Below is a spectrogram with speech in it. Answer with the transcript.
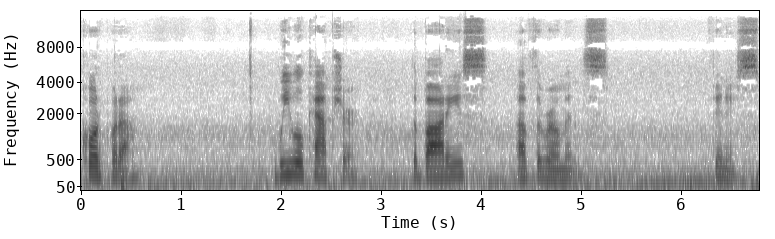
corpora. We will capture the bodies of the Romans. Finis.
